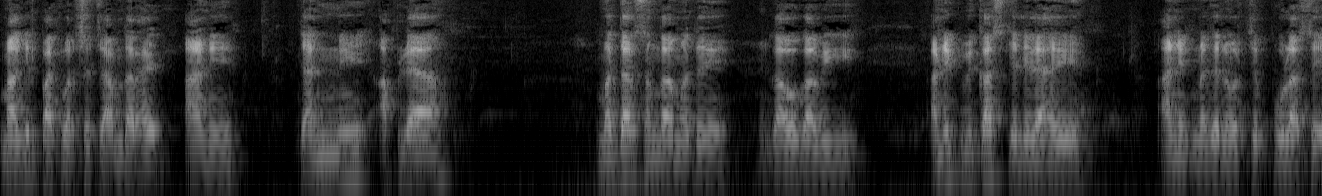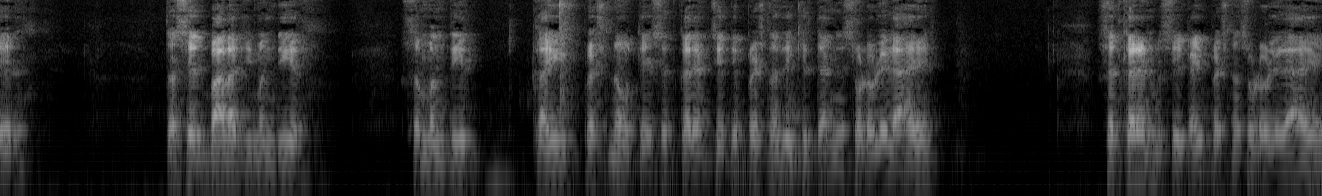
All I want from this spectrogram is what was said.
मागील पाच वर्षाचे आमदार आहेत आणि त्यांनी आपल्या मतदारसंघामध्ये गावोगावी अनेक विकास केलेले आहे. अनेक नद्यांवरचे पूल असेल तसेच बालाजी मंदिर संबंधित काही प्रश्न होते शेतकऱ्यांचे ते प्रश्न देखील त्यांनी सोडवलेले आहे शेतकऱ्यांविषयी काही प्रश्न सोडवलेले आहे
